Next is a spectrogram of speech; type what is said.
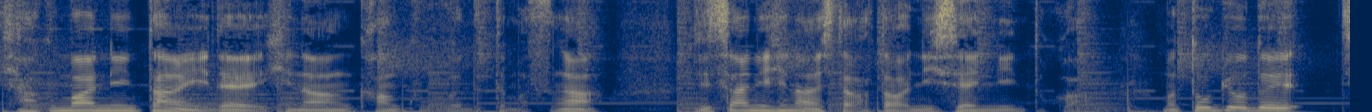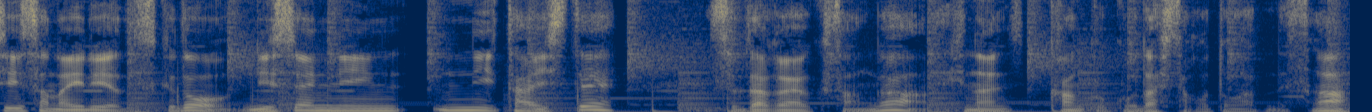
100万人単位で避難勧告が出てますが実際に避難した方は2,000人とか、まあ、東京で小さなエリアですけど2,000人に対して世田谷区さんが避難勧告を出したことがあるんですが、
